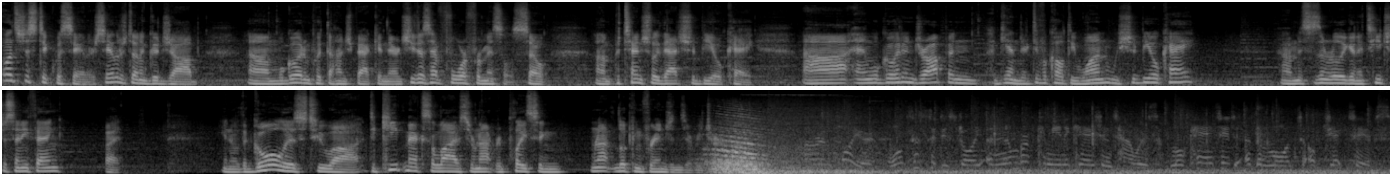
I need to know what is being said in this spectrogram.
let's just stick with Sailor. Sailor's done a good job. Um, we'll go ahead and put the Hunchback in there. And she does have four for missiles, so um, potentially that should be okay. Uh, and we'll go ahead and drop, and again, their difficulty one, we should be okay. Um, this isn't really going to teach us anything, but you know, the goal is to uh, to keep mechs alive, so we're not replacing, we're not looking for engines every turn. Our employer wants us to destroy a number of communication towers located at the marked objectives.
